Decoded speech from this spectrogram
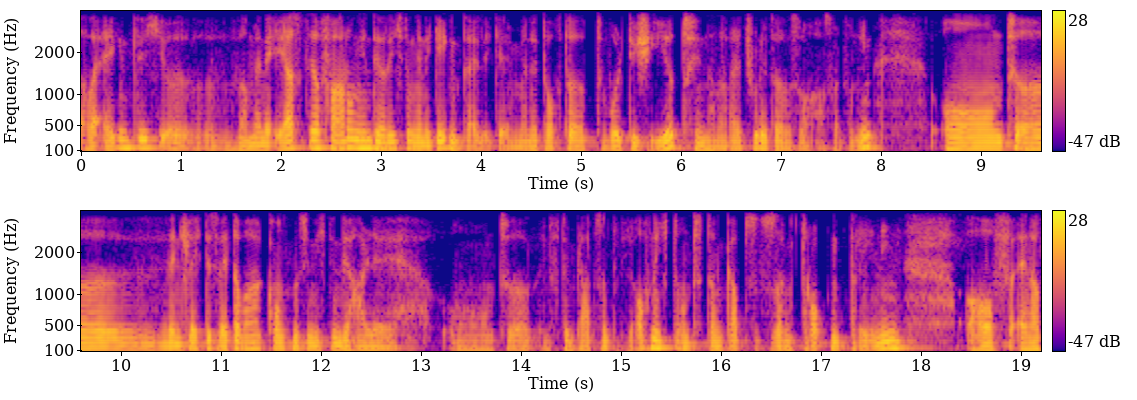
Aber eigentlich äh, war meine erste Erfahrung in der Richtung eine gegenteilige. Meine Tochter hat voltigiert in einer Reitschule, da so außerhalb von ihm. Und äh, wenn schlechtes Wetter war, konnten sie nicht in die Halle und äh, auf dem Platz natürlich auch nicht. Und dann gab es sozusagen Trockentraining auf einer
